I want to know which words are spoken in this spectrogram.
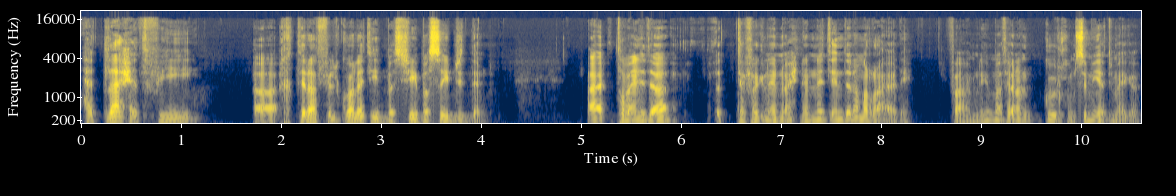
حتلاحظ في آه، اختلاف في ال quality بس شيء بسيط جدا. آه، طبعا إذا اتفقنا إنه إحنا النت عندنا مرة عالي فاهمني؟ مثلا قول 500 ميجا.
